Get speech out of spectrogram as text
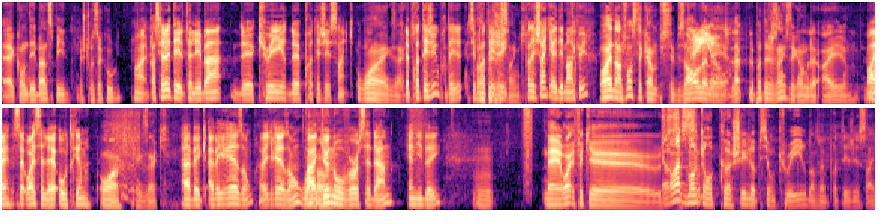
euh, contre des bancs de speed. Je trouve ça cool. Ouais, parce que là, t'es- t'as les bancs de cuir de protégé 5. Ouais, exact. De protégé ou protégé? C'est Protégé protégé. 5. Protégé 5, il y avait des bancs en cuir? Ouais, dans le fond, c'était comme. C'est bizarre, là, mais la- le protégé 5, c'était comme le high. le- Ouais, c'est ouais, c'est le haut trim. Ouais, exact. Avec, avec raison. Avec raison. Ouais, Wagon ouais. over sedan. Any day. Mm. Mais ouais, fait que. Il y a vraiment du monde ça. qui ont coché l'option cuir dans un protégé 5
